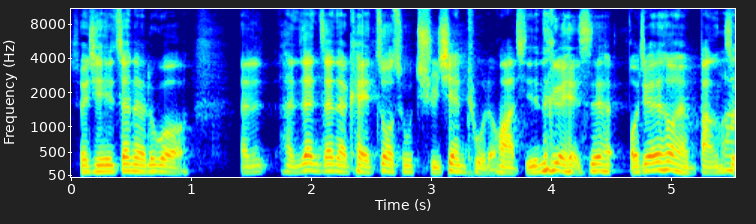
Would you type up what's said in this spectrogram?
所以其实真的，如果很很认真的可以做出曲线图的话，其实那个也是我觉得会很帮助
